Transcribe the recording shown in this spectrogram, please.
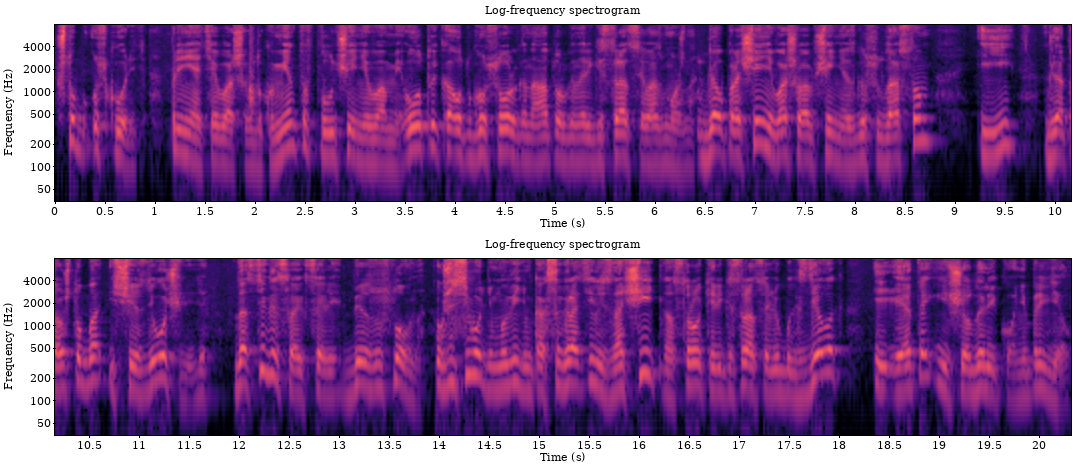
чтобы ускорить принятие ваших документов, получение вами отклика от госоргана, от органа регистрации, возможно, для упрощения вашего общения с государством и для того, чтобы исчезли очереди. Достигли своих целей? Безусловно. Уже сегодня мы видим, как сократились значительно сроки регистрации любых сделок, и это еще далеко не предел.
